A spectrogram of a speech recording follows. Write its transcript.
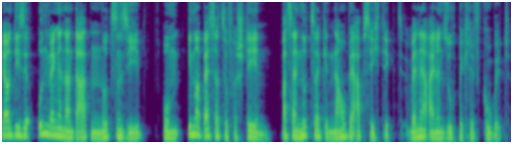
Ja, und diese Unmengen an Daten nutzen sie, um immer besser zu verstehen, was ein Nutzer genau beabsichtigt, wenn er einen Suchbegriff googelt.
